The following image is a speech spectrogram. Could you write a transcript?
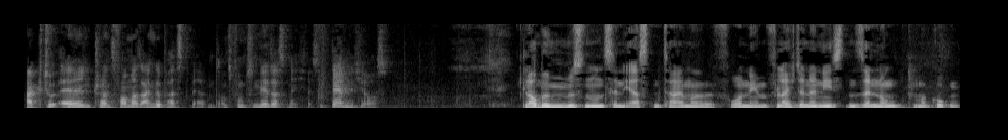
aktuellen Transformers angepasst werden, sonst funktioniert das nicht. Das sieht dämlich aus. Ich glaube, wir müssen uns den ersten Teil mal vornehmen. Vielleicht in der nächsten Sendung. Mal gucken.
